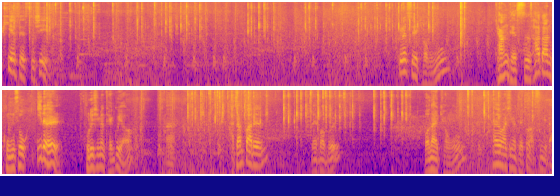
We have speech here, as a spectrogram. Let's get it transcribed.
PSSC 클래스의 경우 강데스 4단 공속 1을 고르시면 되고요. 아, 가장 빠른 랩업을 원할 경우 사용하시면 될 것 같습니다.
